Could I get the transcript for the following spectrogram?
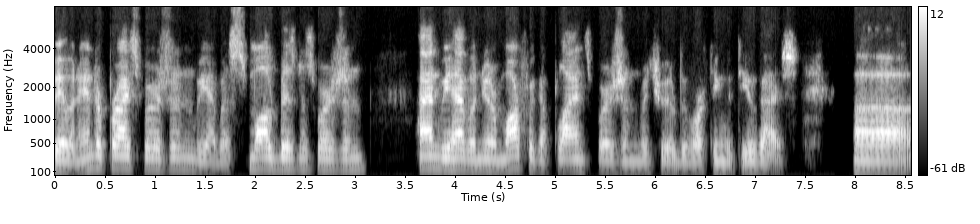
We have an enterprise version, we have a small business version, and we have a neuromorphic appliance version, which we will be working with you guys. Uh,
